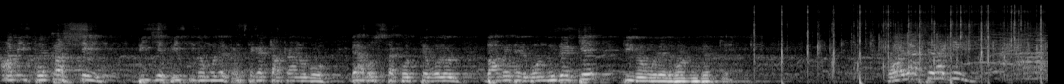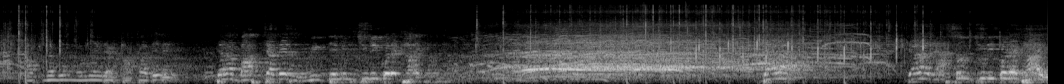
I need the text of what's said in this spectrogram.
আমি প্রকাশ্যে বিজেপি তৃণমূলের কাছ থেকে টাকা নেব। ব্যবস্থা করতে বলুন বামেদের বন্ধুদেরকে, তৃণমূলের বন্ধুদেরকে। ভয় লাগছে নাকি? আপনাদের মনে হয় টাকা দেবে? যারা বাচ্চাদের মিড ডে মিল চুরি করে খায়। চুরি করে খায়।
